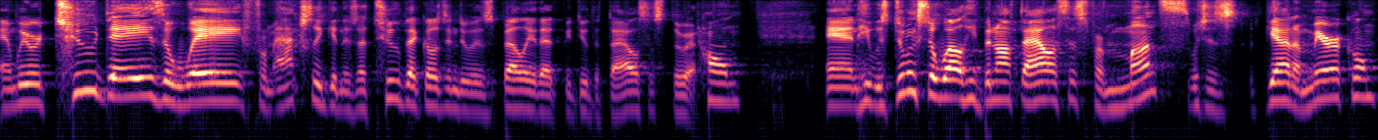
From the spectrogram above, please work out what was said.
And we were two days away from actually getting, there's a tube that goes into his belly that we do the dialysis through at home. And he was doing so well, he'd been off dialysis for months, which is, again, a miracle.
